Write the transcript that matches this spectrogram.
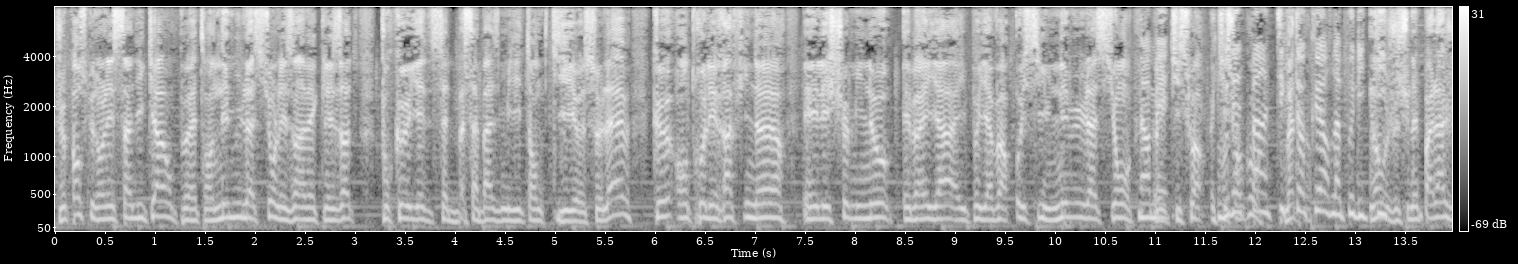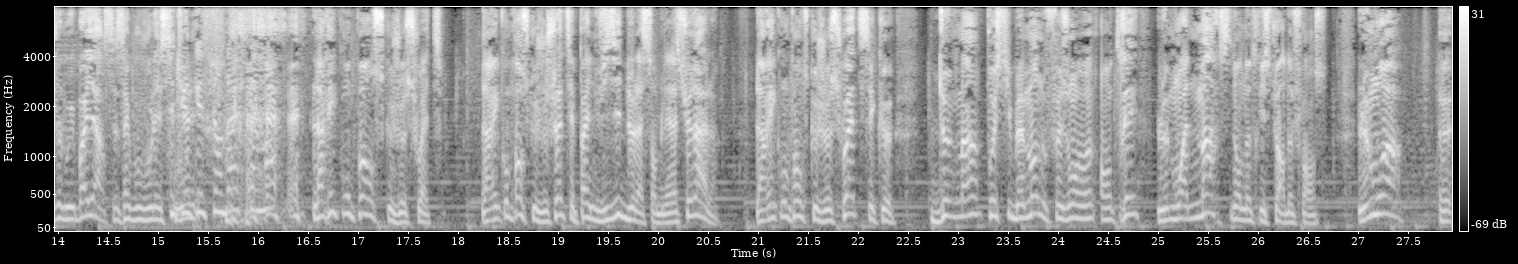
Je pense que dans les syndicats, on peut être en émulation les uns avec les autres pour qu'il y ait cette, sa base militante qui euh, se lève. Que entre les raffineurs et les cheminots, eh ben, il, y a, il peut y avoir aussi une émulation Non, mais euh, qui soit qui Vous n'êtes pas un TikToker de la politique. Non, je n'ai pas l'âge de Louis Boyard, c'est ça que vous voulez C'est une question d'âge seulement La récompense que je souhaite, la récompense que je souhaite, c'est pas une visite de l'Assemblée nationale. La récompense que je souhaite, c'est que demain, possiblement, nous faisons entrer le mois de mars dans notre histoire de France. Le mois euh,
